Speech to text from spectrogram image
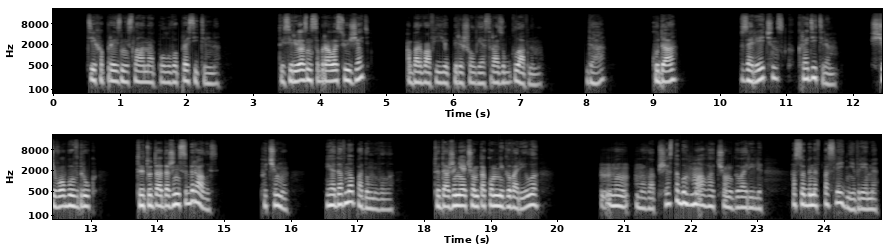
— тихо произнесла она полувопросительно, — «ты серьезно собралась уезжать?» Оборвав ее, перешел я сразу к главному. «Да». «Куда?» «В Зареченск, к родителям». «С чего бы вдруг? Ты туда даже не собиралась». «Почему? Я давно подумывала. Ты даже ни о чем таком не говорила. Ну, мы вообще с тобой мало о чем говорили, особенно в последнее время.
